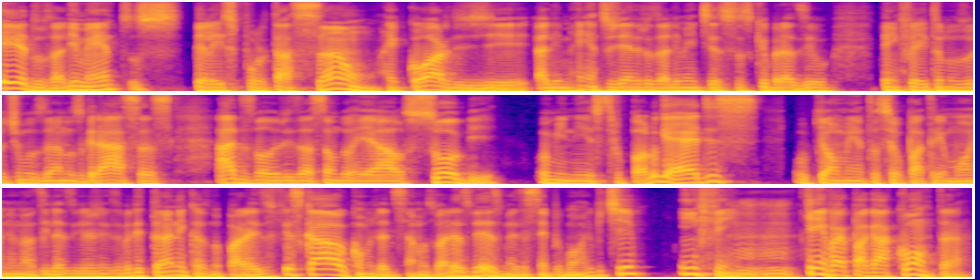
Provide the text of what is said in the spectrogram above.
e dos alimentos, pela exportação recorde de alimentos, gêneros alimentícios que o Brasil tem feito nos últimos anos, graças à desvalorização do real sob o ministro Paulo Guedes, o que aumenta o seu patrimônio nas Ilhas Virgens Britânicas, no paraíso fiscal, como já dissemos várias vezes, mas é sempre bom repetir. Enfim, uhum. quem vai pagar a conta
